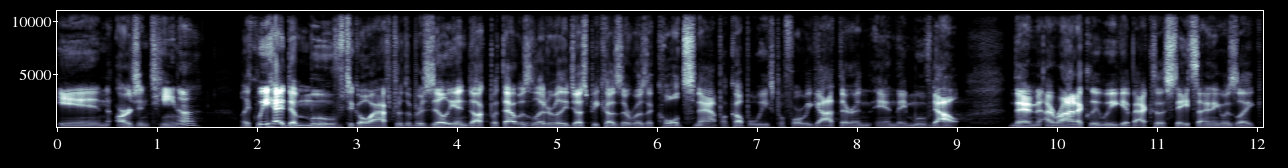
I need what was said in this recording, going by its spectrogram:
in Argentina. Like we had to move to go after the Brazilian duck, but that was literally just because there was a cold snap a couple weeks before we got there and, and they moved out. Then ironically we get back to the States, I think it was like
